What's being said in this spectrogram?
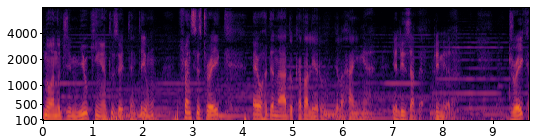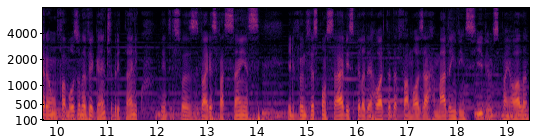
no ano de 1581, Francis Drake é ordenado cavaleiro pela rainha Elizabeth I. Drake era um famoso navegante britânico. Dentre suas várias façanhas, ele foi um dos responsáveis pela derrota da famosa Armada Invencível espanhola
